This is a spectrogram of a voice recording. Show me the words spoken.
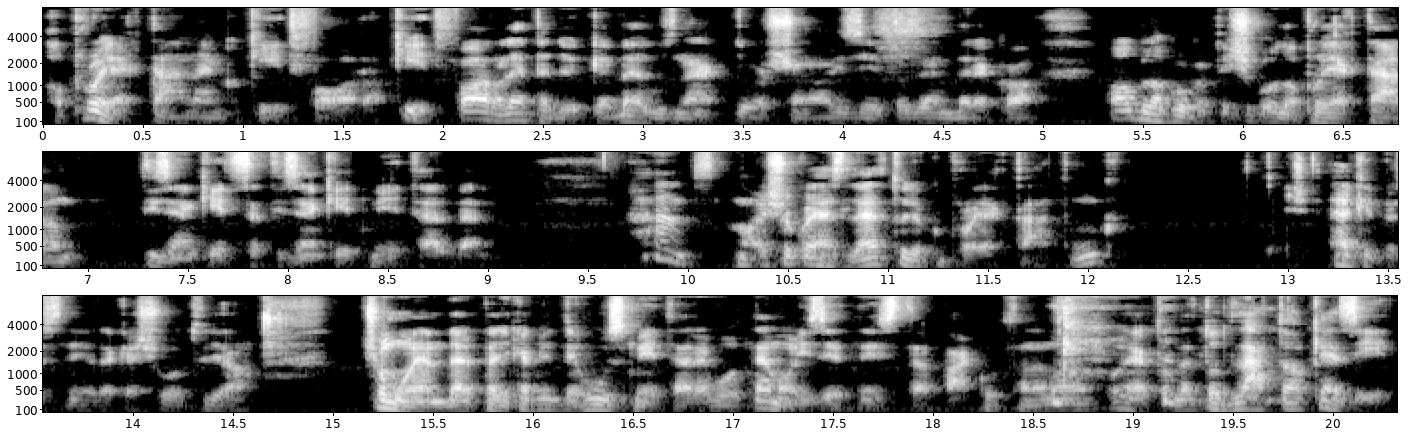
ha projektálnánk a két falra? Két falra lepedőkkel behúznák gyorsan az, az emberek a ablakokat, és oda projektálunk 12x12 méterben. Hát, na és akkor ez lett, hogy akkor projektáltunk, és elképesztően érdekes volt, hogy a csomó ember pedig hát mint 20 méterre volt, nem a izét nézte a pákot, hanem a ott látta a kezét.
